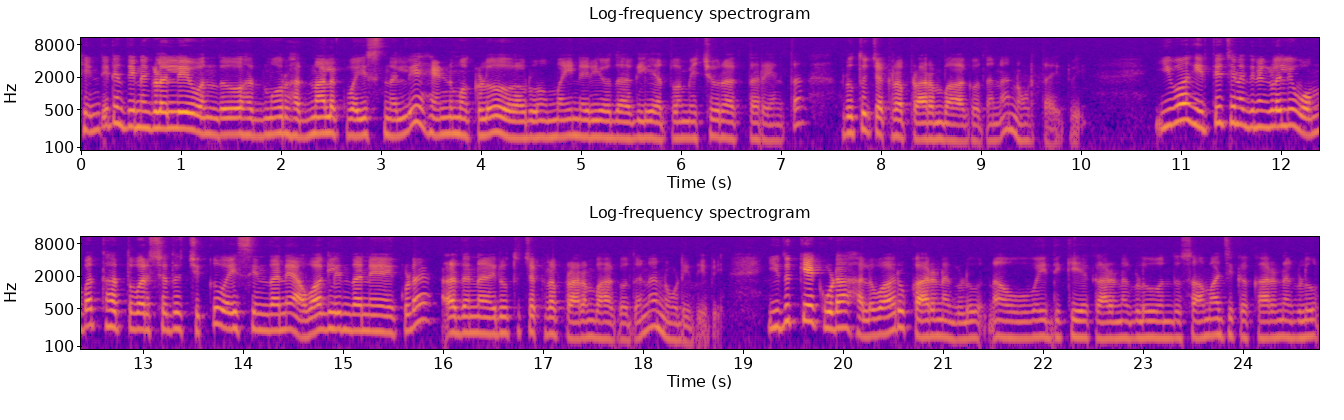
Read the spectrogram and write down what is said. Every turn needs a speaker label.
Speaker 1: ಹಿಂದಿನ ದಿನಗಳಲ್ಲಿ ಒಂದು ಹದಿಮೂರು, ಹದಿನಾಲ್ಕು ವಯಸ್ಸಿನಲ್ಲಿ ಹೆಣ್ಣುಮಕ್ಕಳು ಅವರು ಮೈ ನೆರೆಯೋದಾಗಲಿ ಅಥವಾ ಮೆಚೂರ್ ಆಗ್ತಾರೆ ಅಂತ ಋತುಚಕ್ರ ಪ್ರಾರಂಭ ಆಗೋದನ್ನು ನೋಡ್ತಾ ಇದ್ವಿ. ಇವಾಗ ಇತ್ತೀಚಿನ ದಿನಗಳಲ್ಲಿ ಒಂಬತ್ತು, ಹತ್ತು ವರ್ಷದ ಚಿಕ್ಕ ವಯಸ್ಸಿಂದನೇ, ಅವಾಗಲಿಂದನೇ ಕೂಡ ಅದನ್ನು ಋತುಚಕ್ರ ಪ್ರಾರಂಭ ಆಗೋದನ್ನು ನೋಡಿದ್ದೀವಿ. ಇದಕ್ಕೆ ಕೂಡ ಹಲವಾರು ಕಾರಣಗಳು, ನಾವು ವೈದ್ಯಕೀಯ ಕಾರಣಗಳು, ಒಂದು ಸಾಮಾಜಿಕ ಕಾರಣಗಳು,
